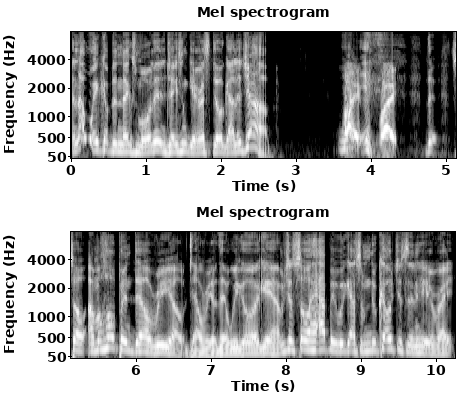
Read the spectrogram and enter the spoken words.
And I wake up the next morning and Jason Garrett still got a job. Right, right. so I'm hoping Del Rio, Del Rio, there we go again. I'm just so happy we got some new coaches in here, right?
